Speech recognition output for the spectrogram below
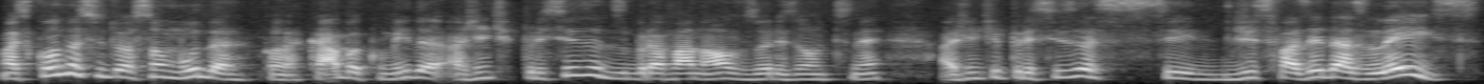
Mas quando a situação muda, quando acaba a comida, a gente precisa desbravar novos horizontes, né? A gente precisa se desfazer das leis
